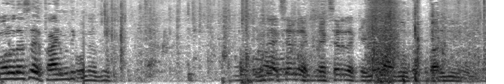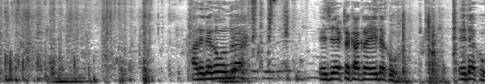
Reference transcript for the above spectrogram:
বলদ আছে, পায়ের মধ্যে এক সাইড রাখ এক সাইড রাখ কেন লাগবে বাড়ি দিয়ে আরে দেখো বন্ধুরা এই যে একটা কাঁকড়া এই দেখো এই দেখো।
